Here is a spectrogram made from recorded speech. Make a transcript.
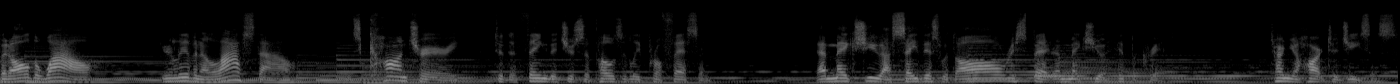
But all the while, you're living a lifestyle that's contrary to the thing that you're supposedly professing. That makes you, I say this with all respect, that makes you a hypocrite. Turn your heart to Jesus.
